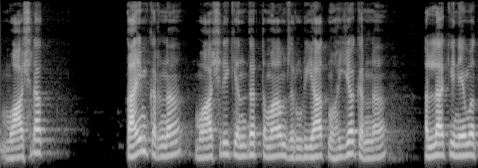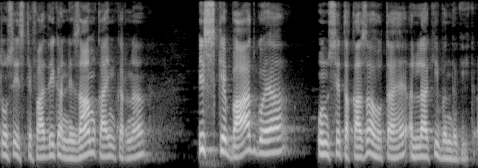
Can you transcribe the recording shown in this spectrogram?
معاشرہ قائم کرنا، معاشرے کے اندر تمام ضروریات مہیا کرنا، اللہ کی نعمتوں سے استفادے کا نظام قائم کرنا، اس کے بعد گویا ان سے تقاضا ہوتا ہے اللہ کی بندگی کا۔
